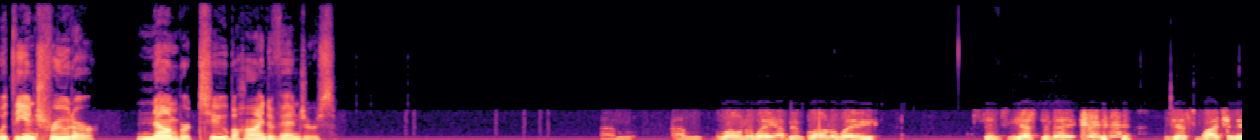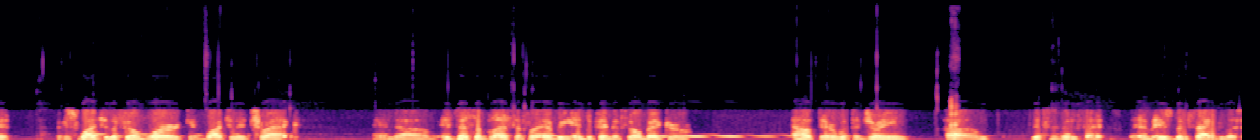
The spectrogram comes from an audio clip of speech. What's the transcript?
with The Intruder, number two behind Avengers? I'm, I'm blown away. I've been blown away since yesterday. just watching it, just watching the film work and watching it track. And um, it's just a blessing for every independent filmmaker out there with a dream. Um, this has been fa- it's been fabulous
